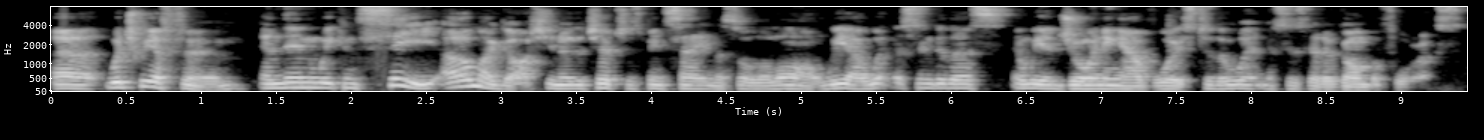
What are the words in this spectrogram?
uh, which we affirm, and then we can see, oh my gosh, you know, the church has been saying this all along. We are witnessing to this, and we are joining our voice to the witnesses that have gone before us.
